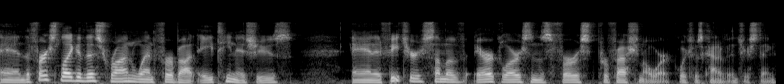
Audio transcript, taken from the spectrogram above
And the first leg of this run went for about 18 issues, and it features some of Erik Larsen's first professional work, which was kind of interesting.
